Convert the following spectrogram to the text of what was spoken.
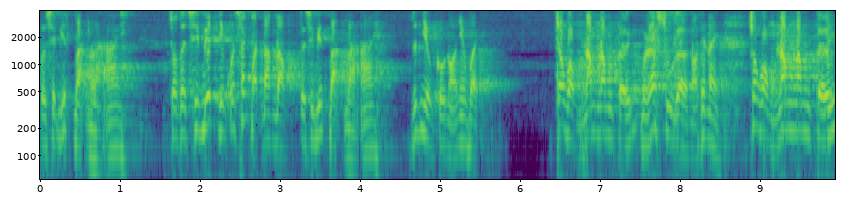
tôi sẽ biết bạn là ai. Cho tôi sẽ biết những cuốn sách bạn đang đọc, tôi sẽ biết bạn là ai. Rất nhiều câu nói như vậy. Trong vòng 5 năm tới, Brad Sugar nói thế này, trong vòng 5 năm tới,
